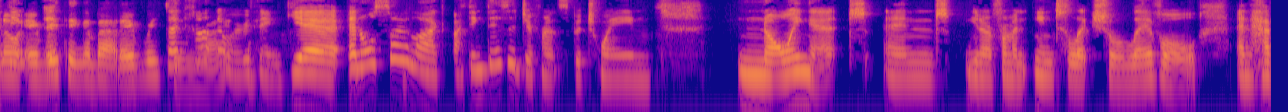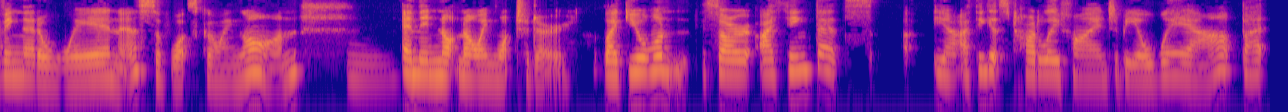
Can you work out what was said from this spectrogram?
know everything it, about everything. They can't right? know everything. Yeah, and also like I think there's a difference between knowing it and you know from an intellectual level and having that awareness of what's going on mm. and then not knowing what to do like you're so i think that's you know i think it's totally fine to be aware but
